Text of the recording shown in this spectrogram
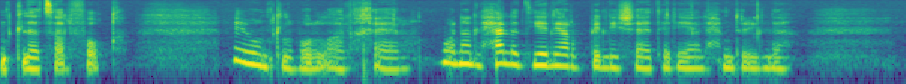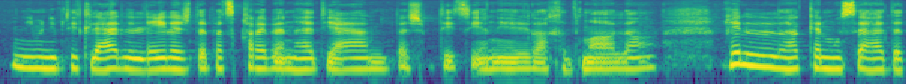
من ثلاثة الفوق. ايوا نطلبوا الله الخير. وأنا الحالة ديالي ربي اللي شاهد عليها الحمد لله يعني ملي بديت العلاج دابا تقريبا هادي عام باش بديت يعني لا خدمة لا. غير هكا مساعدة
